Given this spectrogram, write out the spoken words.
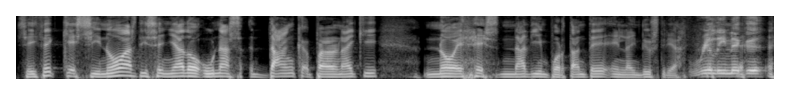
se dice que si no has diseñado unas Dunk para Nike, no eres nadie importante en la industria. Really, nigga?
